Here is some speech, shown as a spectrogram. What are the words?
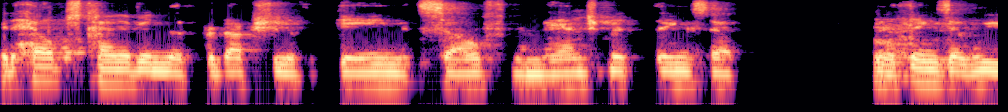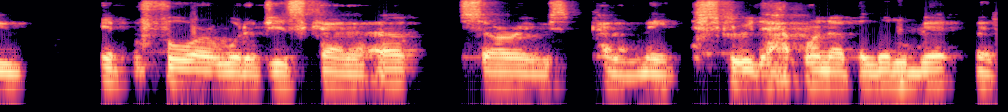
it helps kind of in the production of the game itself, and the management things that you know, things that we it before would have just kind of oh sorry, we kind of made screwed that one up a little bit, but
